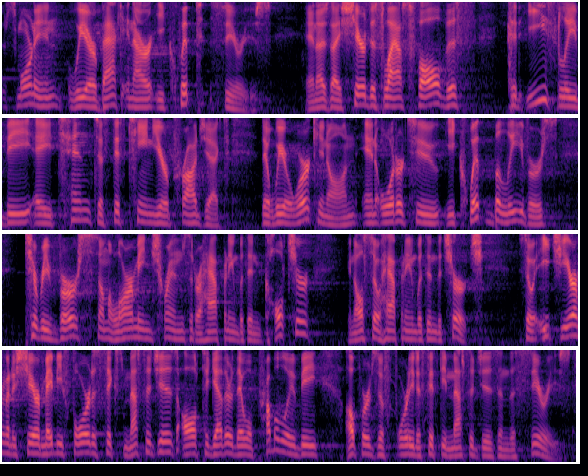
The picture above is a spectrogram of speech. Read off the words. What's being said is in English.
This morning, we are back in our Equipped series. And as I shared this last fall, this could easily be a 10 to 15 year project that we are working on in order to equip believers to reverse some alarming trends that are happening within culture and also happening within the church. So each year, I'm going to share maybe four to six messages altogether. There will probably be upwards of 40 to 50 messages in this series.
